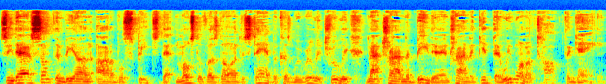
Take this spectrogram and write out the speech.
See, there's something beyond audible speech that most of us don't understand because we're really truly not trying to be there and trying to get there. We want to talk the game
